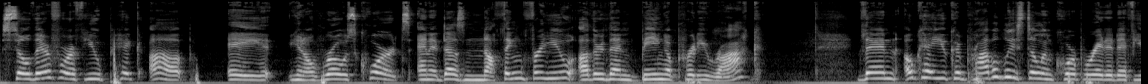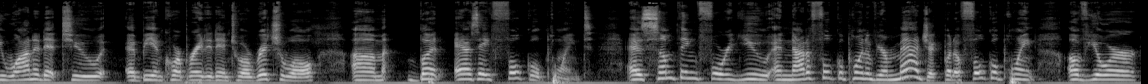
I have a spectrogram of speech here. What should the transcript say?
So therefore if you pick up a, you know, rose quartz and it does nothing for you other than being a pretty rock, then okay, you could probably still incorporate it if you wanted it to uh, be incorporated into a ritual, um, but as a focal point, as something for you, and not a focal point of your magic, but a focal point of your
